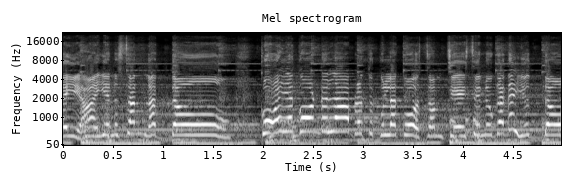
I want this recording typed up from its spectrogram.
విచ్చు ఆయన సన్నద్ధం. కోయగోండుల బ్రతుకుల కోసం చేసెను గద యుద్ధం.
